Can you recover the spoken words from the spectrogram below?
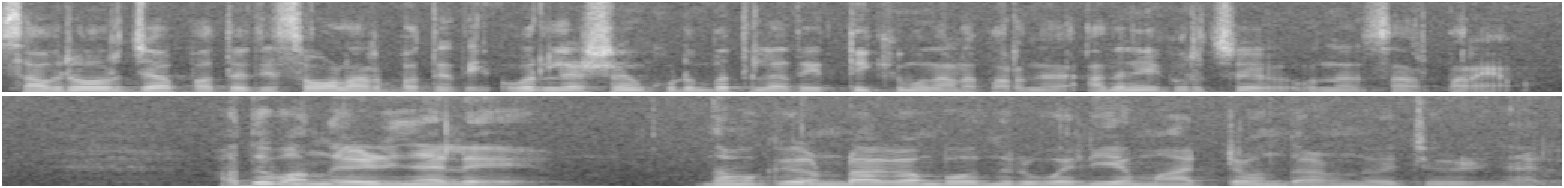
സൗരോർജ പദ്ധതി സോളാർ പദ്ധതി. ഒരു ലക്ഷം കുടുംബത്തിൽ അത് എത്തിക്കുമെന്നാണ് പറഞ്ഞത്. അതിനെക്കുറിച്ച് ഒന്ന് സാർ പറയാമോ? അത് വന്നു കഴിഞ്ഞാലേ നമുക്ക് ഉണ്ടാകാൻ പോകുന്നൊരു വലിയ മാറ്റം എന്താണെന്ന് വെച്ച് കഴിഞ്ഞാൽ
